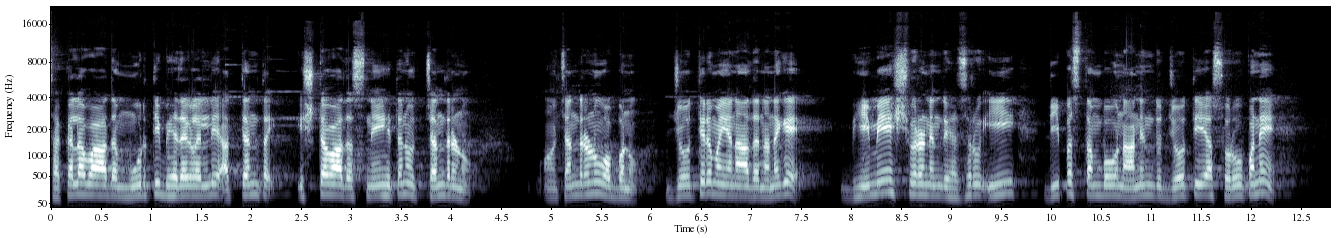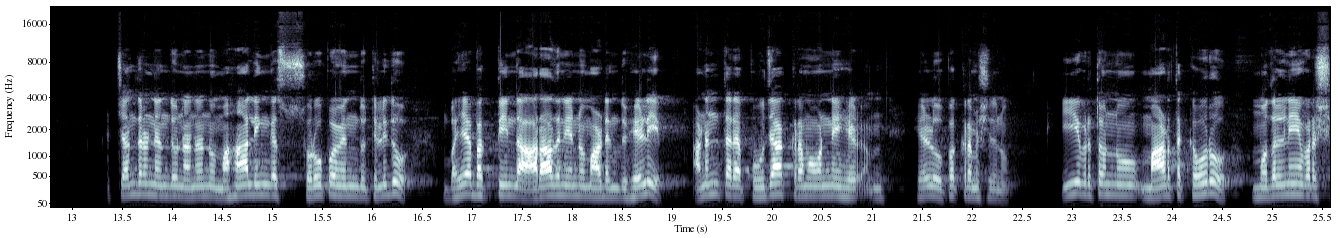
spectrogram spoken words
ಸಕಲವಾದ ಮೂರ್ತಿ ಭೇದಗಳಲ್ಲಿ ಅತ್ಯಂತ ಇಷ್ಟವಾದ ಸ್ನೇಹಿತನು ಚಂದ್ರನು. ಚಂದ್ರನು ಒಬ್ಬನು. ಜ್ಯೋತಿರ್ಮಯನಾದ ನನಗೆ ಭೀಮೇಶ್ವರನೆಂದು ಹೆಸರು ಈ ದೀಪಸ್ತಂಭವು ನಾನೆಂದು ಜ್ಯೋತಿಯ ಸ್ವರೂಪನೇ. ಚಂದ್ರನೆಂದು ನನ್ನನ್ನು ಮಹಾಲಿಂಗ ಸ್ವರೂಪವೆಂದು ತಿಳಿದು ಭಯಭಕ್ತಿಯಿಂದ ಆರಾಧನೆಯನ್ನು ಮಾಡೆಂದು ಹೇಳಿ ಅನಂತರ ಪೂಜಾ ಕ್ರಮವನ್ನೇ ಹೇಳು ಉಪಕ್ರಮಿಸಿದನು. ಈ ವ್ರತವನ್ನು ಮಾಡತಕ್ಕವರು ಮೊದಲನೇ ವರ್ಷ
